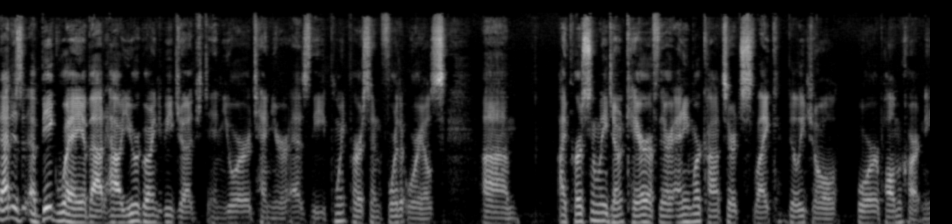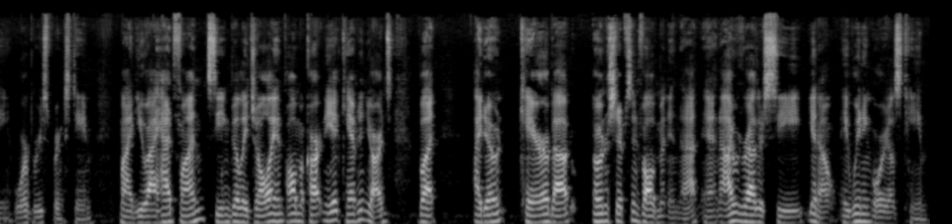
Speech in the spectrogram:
That is a big way about how you are going to be judged in your tenure as the point person for the Orioles. Um, I personally don't care if there are any more concerts like Billy Joel or Paul McCartney or Bruce Springsteen. Mind you, I had fun seeing Billy Joel and Paul McCartney at Camden Yards, but I don't care about ownership's involvement in that. And I would rather see, you know, a winning Orioles team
